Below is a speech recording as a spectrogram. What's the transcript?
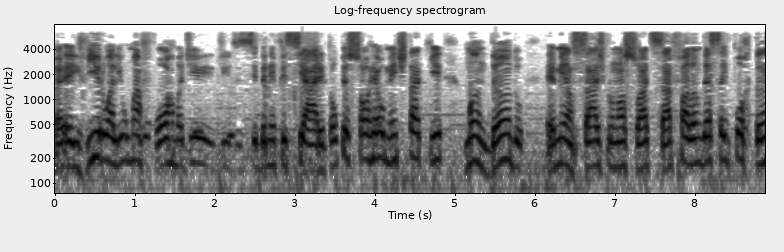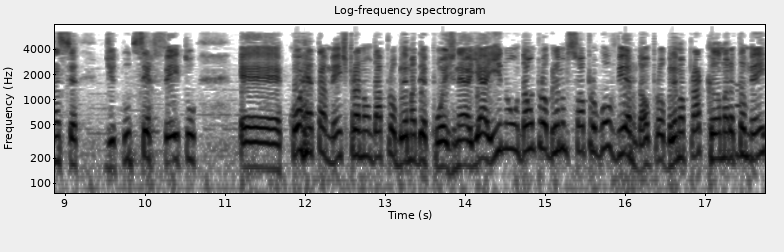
é, e viram ali uma forma de, de, de se beneficiar. Então o pessoal realmente está aqui mandando é, mensagem para o nosso WhatsApp falando dessa importância de tudo ser feito é, corretamente para não dar problema depois, né? E aí não dá um problema só para o governo, dá um problema para a Câmara também,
